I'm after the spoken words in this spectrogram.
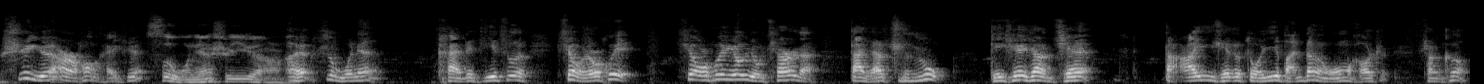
十一月二号开学，四五年十一月二号。哎，四五年，开了几次校友会，校友会有有钱的，大家资助，给学校的钱，打一些个桌椅板凳，我们好上上课。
